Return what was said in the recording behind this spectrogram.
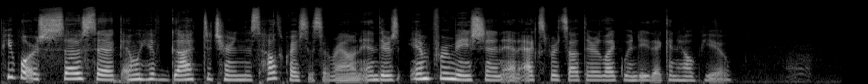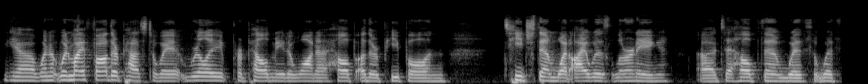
people are so sick and we have got to turn this health crisis around. And there's information and experts out there like wendy that can help you. Yeah when when my father passed away it really propelled me to want to help other people and teach them what i was learning uh, to help them with with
